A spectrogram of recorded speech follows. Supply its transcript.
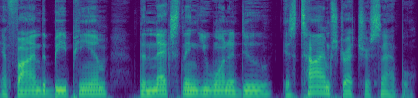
and find the BPM, the next thing you want to do is time stretch your sample.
